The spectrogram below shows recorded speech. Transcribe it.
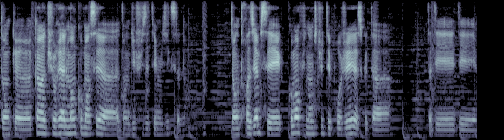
Donc, euh, quand as-tu réellement commencé à donc, diffuser tes musiques ça- Donc, troisième, c'est comment finances-tu tes projets? Est-ce que tu as, des, des,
